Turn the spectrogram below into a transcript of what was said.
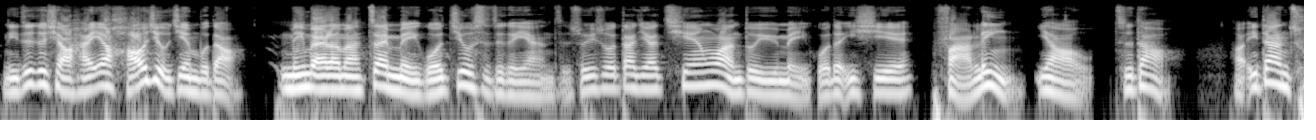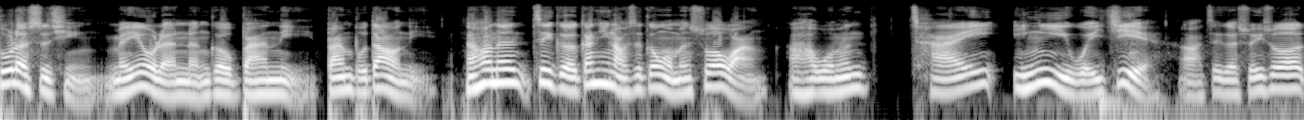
你这个小孩要好久见不到。明白了吗？在美国就是这个样子，所以说大家千万对于美国的一些法令要知道啊，一旦出了事情，没有人能够帮你，帮不到你。然后呢，这个钢琴老师跟我们说完啊，我们才引以为戒啊。这个所以说，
